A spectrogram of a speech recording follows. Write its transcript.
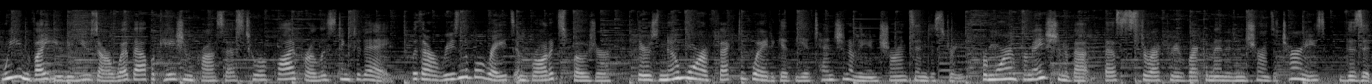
We invite you to use our web application process to apply for a listing today. With our reasonable rates and broad exposure, there's no more effective way to get the attention of the insurance industry. For more information about Best's Directory of Recommended Insurance Attorneys, visit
